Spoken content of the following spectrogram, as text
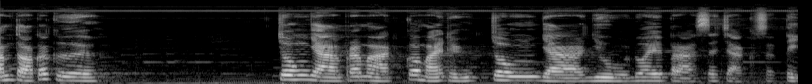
คำตอบก็คือ จงอย่าประมาทก็หมายถึงจงอย่าอยู่โดยปราศจากสติ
